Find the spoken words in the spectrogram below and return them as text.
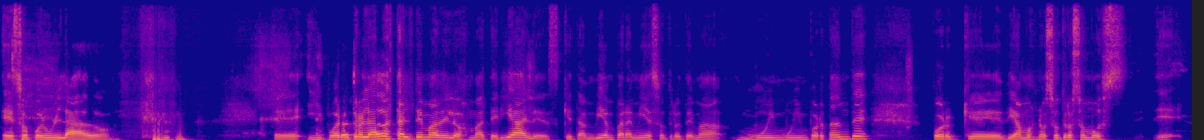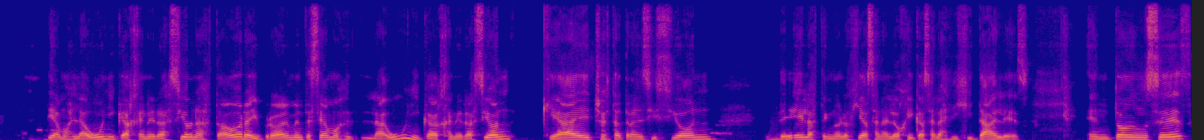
Eso por un lado. Eh, y por otro lado está el tema de los materiales, que también para mí es otro tema muy, muy importante, porque, digamos, nosotros somos, eh, digamos, la única generación hasta ahora, y probablemente seamos la única generación que ha hecho esta transición de las tecnologías analógicas a las digitales. Entonces,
